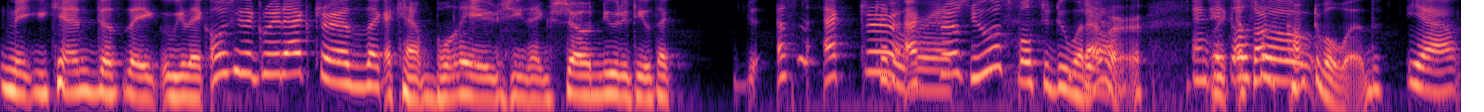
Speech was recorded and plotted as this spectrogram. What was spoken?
Like, you can't just like be like, oh, she's a great actress. Like I can't believe she like showed nudity. It's like as an actor, actress, you are supposed to do whatever. And Like, it's that's what I'm also- comfortable with. Yeah,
